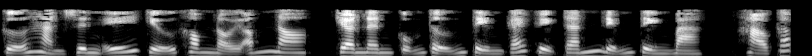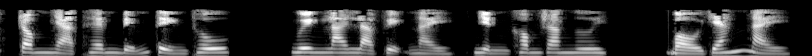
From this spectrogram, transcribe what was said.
cửa hàng sinh ý chữ không nổi ấm no, cho nên cũng tưởng tìm cái việc tránh điểm tiền bạc, hảo cấp trong nhà thêm điểm tiền thu. Nguyên lai là việc này, nhìn không ra ngươi. Bộ dáng này,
